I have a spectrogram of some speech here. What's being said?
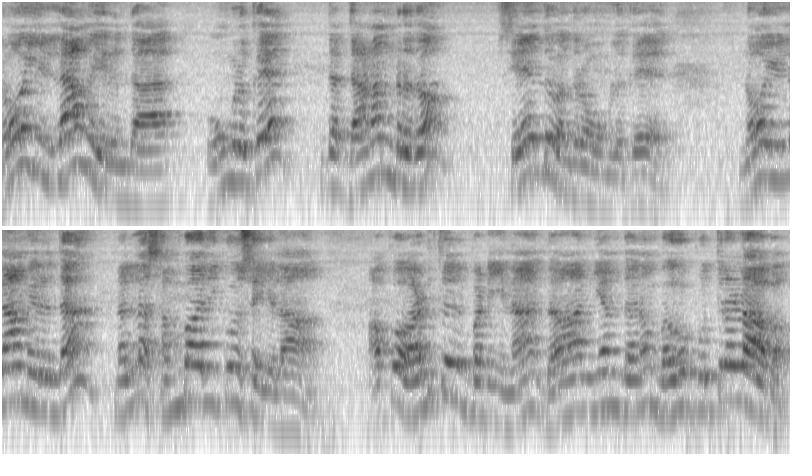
நோய் இல்லாமல் இருந்தால் உங்களுக்கு இந்த தனம்ன்றதும் சேர்ந்து வந்துடும் உங்களுக்கு. நோய் இல்லாமல் இருந்தால் நல்லா சம்பாதிக்கவும் செய்யலாம். அப்போது அடுத்தது பார்த்தீங்கன்னா தானியம் தனம் பகுபுத்திர லாபம்.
